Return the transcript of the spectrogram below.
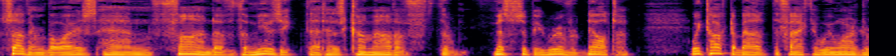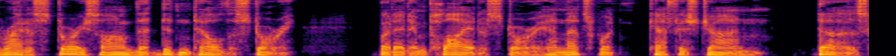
Southern boys and fond of the music that has come out of the Mississippi River Delta. We talked about the fact that we wanted to write a story song that didn't tell the story, but it implied a story, and that's what Catfish John does.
